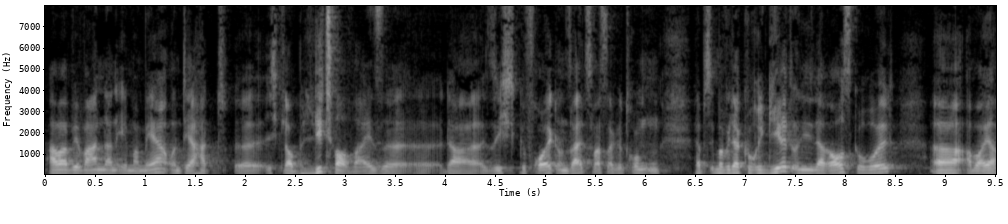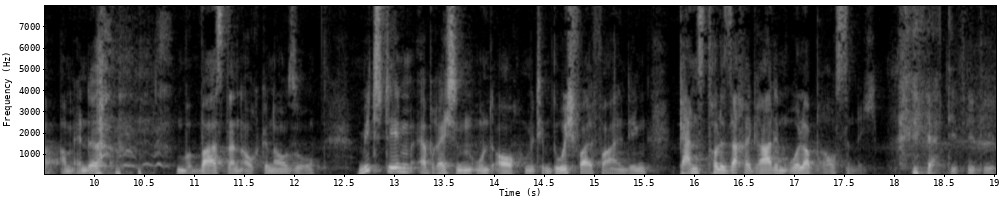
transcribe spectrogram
Aber wir waren dann eben am Meer und der hat, äh, ich glaube, literweise äh, da sich gefreut und Salzwasser getrunken. Ich habe es immer wieder korrigiert und ihn da rausgeholt. Äh, aber ja, am Ende war es dann auch genauso mit dem Erbrechen und auch mit dem Durchfall vor allen Dingen. Ganz tolle Sache, gerade im Urlaub brauchst du nicht. Ja, definitiv.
